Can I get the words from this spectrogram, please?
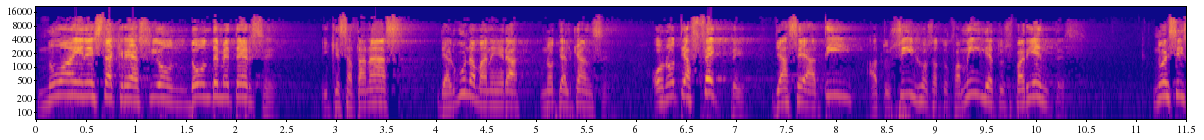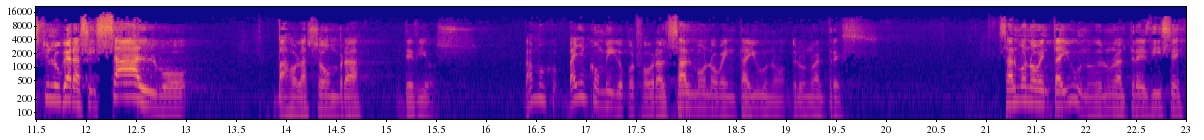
No hay en esta creación donde meterse y que Satanás de alguna manera no te alcance o no te afecte, ya sea a ti, a tus hijos, a tu familia, a tus parientes. No existe un lugar así, salvo bajo la sombra de Dios. Vamos, vayan conmigo, por favor, al Salmo 91, del 1 al 3. Salmo 91, del 1 al 3 dice,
